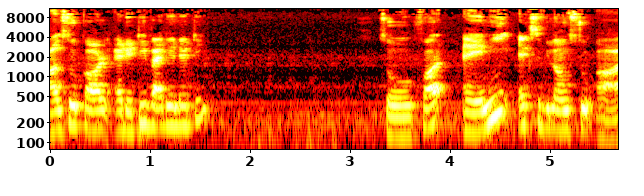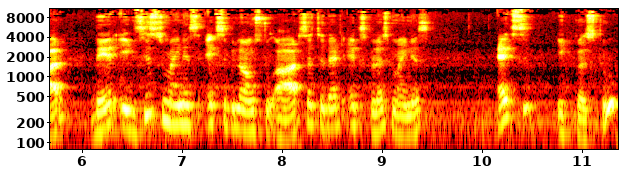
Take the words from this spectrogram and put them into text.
also called additive identity. So for any x belongs to r there exists minus x belongs to r such that x plus minus x equals to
